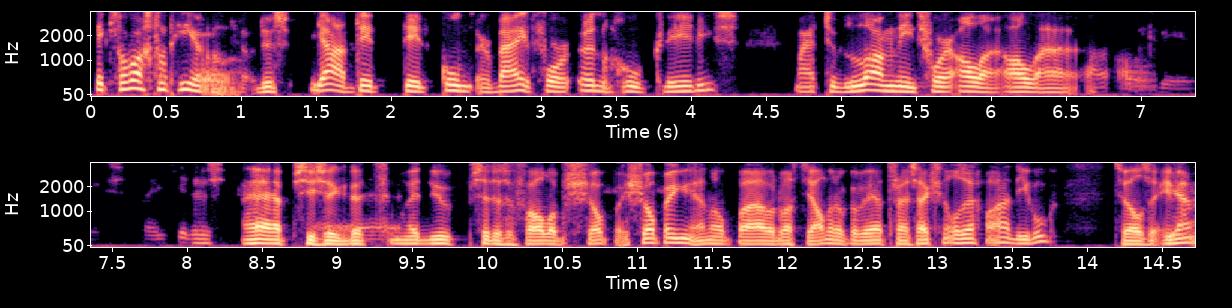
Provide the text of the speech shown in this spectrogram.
ik verwacht dat hier ook. Dus ja, dit, dit komt erbij voor een groep queries. Maar natuurlijk lang niet voor alle, alle, alle queries. Dus, ja, precies. Uh, nu zitten ze vooral op shop, shopping en op, uh, wat was die andere ook alweer, transactional zeg maar, die hoek. Terwijl ze ja.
